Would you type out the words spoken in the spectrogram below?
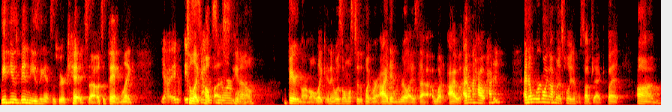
we've used been using it since we were kids. Though it's a thing. Like Yeah. It, it to like help us, normal. you know, very normal. Like, and it was almost to the point where I didn't realize that what I, I don't know how, how did, I know we're going off on a totally different subject, but um,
